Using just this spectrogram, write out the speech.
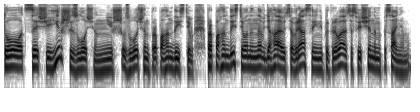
то це ще гірший злочин, ніж злочин пропагандистів. Пропагандисти вони не вдягаються в ряси і не прикриваються священними писаннями.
